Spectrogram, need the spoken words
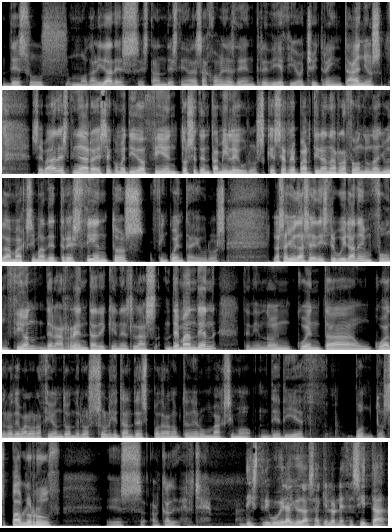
de sus modalidades. Están destinadas a jóvenes de entre 18 y 30 años. Se va a destinar a ese cometido 170.000 euros, que se repartirán a razón de una ayuda máxima de 350 euros. Las ayudas se distribuirán en función de la renta de quienes las demanden, teniendo en cuenta un cuadro de valoración donde los solicitantes podrán obtener un máximo de 10 puntos. Pablo Ruz es alcalde de Elche distribuir ayudas a quien lo necesita,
